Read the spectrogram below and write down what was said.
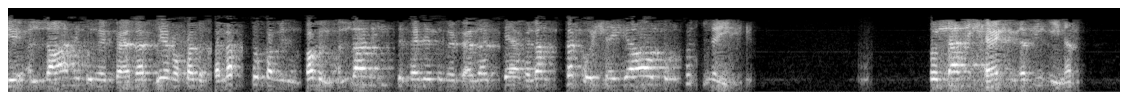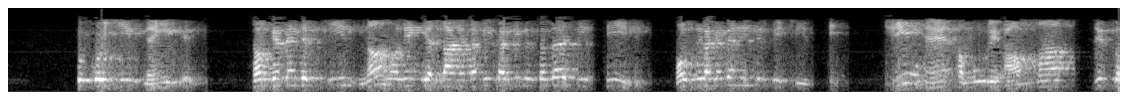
کہ اللہ نے تمہیں پیدا کیا وقت خلق تو کبھی قبل۔ اللہ نے اس سے پہلے تمہیں پیدا کیا غلط تک کوئی شہیا اور تم کچھ نہیں۔ تھے تو اللہ نے نبی کی نا۔ تم کوئی چیز نہیں تھے ہم کہتے ہیں جب چیز نہ ہونے کی اللہ نے نبی کر دی تو سزا چیز تھی۔ موسیلا کہتے ہیں نہیں، صرف یہ چیز تھی۔ یہ ہیں امور عامہ جس کو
